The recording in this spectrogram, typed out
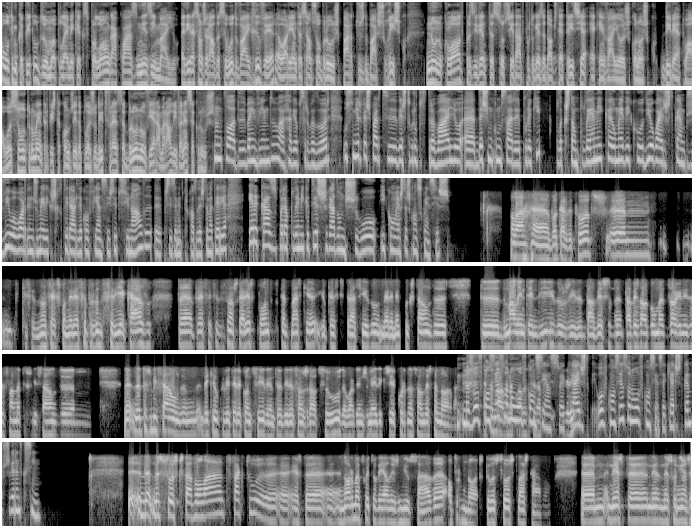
É o último capítulo de uma polémica que se prolonga há quase mês e meio. A Direção-Geral da Saúde vai rever a orientação sobre os partos de baixo risco. Nuno Claude, presidente da Sociedade Portuguesa de Obstetrícia, é quem vai hoje conosco direto ao assunto, numa entrevista conduzida pela Judite França, Bruno Vieira Amaral e Vanessa Cruz. Nuno Claude, bem-vindo à Rádio Observador. O senhor fez parte deste grupo de trabalho. Uh, Deixe-me começar por aqui, pela questão polémica. O médico Diogo Aires de Campos viu a Ordem dos Médicos retirar-lhe a confiança institucional, uh, precisamente por causa desta matéria. Era caso para a polémica ter chegado onde chegou e com estas consequências? Olá, uh, boa tarde a todos. Um, dizer, não sei responder essa pergunta, seria caso para, para essa situação chegar a este ponto, portanto, mais que eu penso que terá sido meramente uma questão de, de, de mal entendidos e de, talvez, de, talvez de alguma desorganização na transmissão de na, na transmissão de, daquilo que devia ter acontecido entre a Direção-Geral de Saúde, a Ordem dos Médicos e a coordenação desta norma. Mas houve consenso ou não houve consenso? É que Aires de, houve consenso ou não houve consenso? É que Aires de Campos garante que sim. Eh, nas pessoas que estavam lá, de facto, eh, eh, esta a norma foi toda ela esmiuçada ao pormenor pelas pessoas que lá estavam. Um, nesta, nas reuniões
